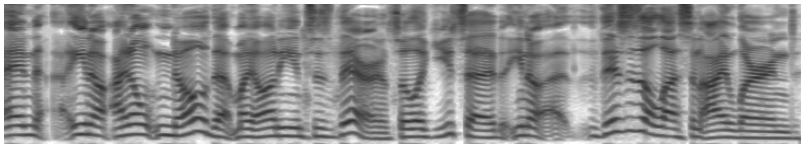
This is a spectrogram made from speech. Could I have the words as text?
And uh, you know i don't know that my audience is there so like you said you know uh, this is a lesson i learned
